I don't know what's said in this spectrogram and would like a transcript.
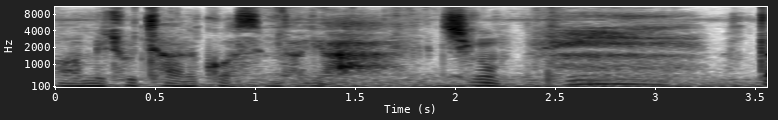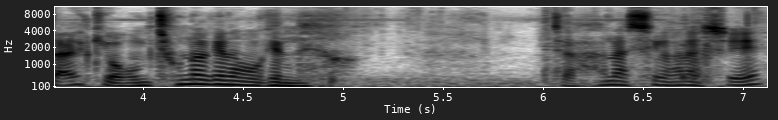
마음이 좋지 않을 것 같습니다. 야 지금 딸기 엄청나게 나오겠네요. 자 하나씩 하나씩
